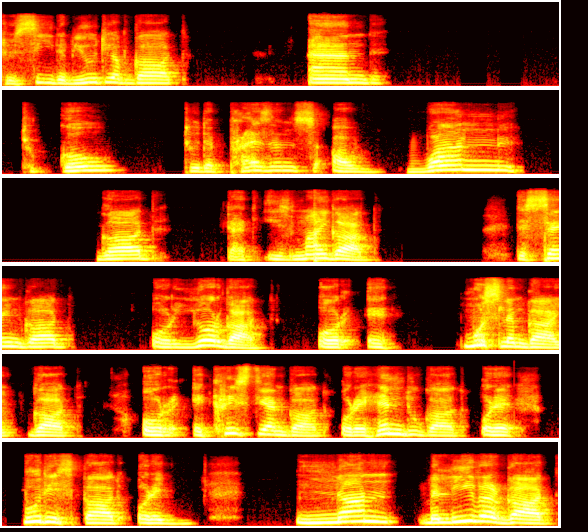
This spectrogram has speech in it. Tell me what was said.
to see the beauty of God and to go to the presence of one God that is my God, the same God or your God or a Muslim guy, God or a Christian God or a Hindu God or a Buddhist God or a non believer God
